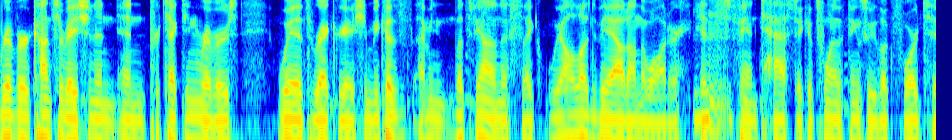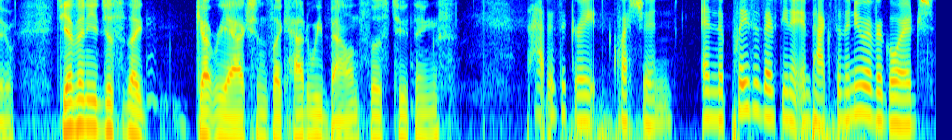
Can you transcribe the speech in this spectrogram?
river conservation and, and protecting rivers with recreation. Because I mean, let's be honest, like we all love to be out on the water. It's Mhm. fantastic. It's one of the things we look forward to. Do you have any just like gut reactions? Like, how do we balance those two things? That is a great question. And the places I've seen it impact, so the New River Gorge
